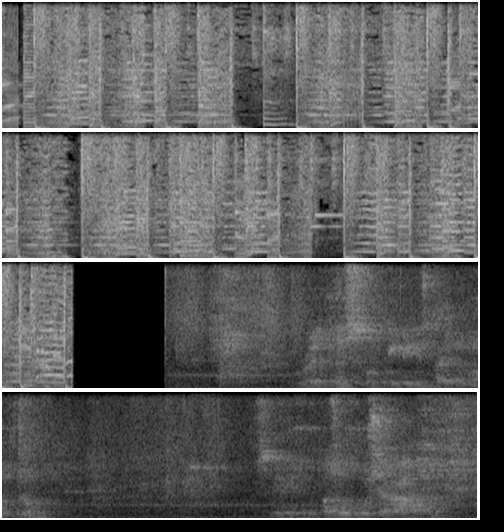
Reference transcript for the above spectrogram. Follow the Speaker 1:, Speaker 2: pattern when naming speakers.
Speaker 1: Guys, konting linis tayo ng mga gulong. Kasi napasuko siya kahapon.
